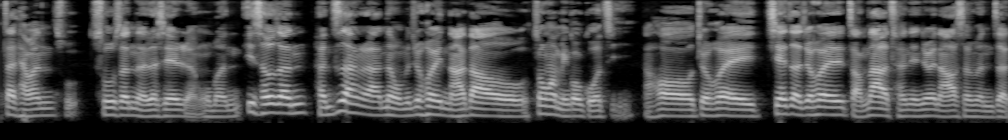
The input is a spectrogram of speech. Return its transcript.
在台湾出出生的那些人，我们一出生很自然而然的，我们就会拿到中华民国国籍，然后就会接着就会长大了成年就会拿到身份证。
